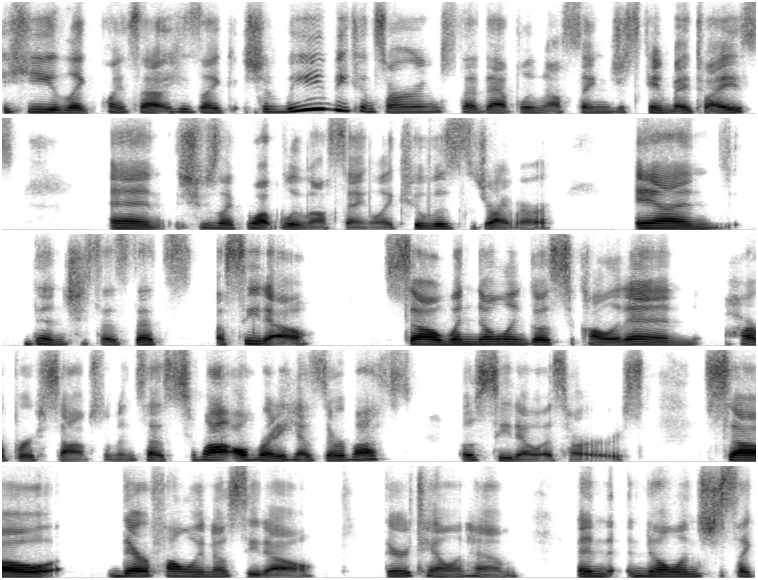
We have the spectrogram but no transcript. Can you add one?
he like points out he's like should we be concerned that that blue Mustang just came by twice and she was like what blue Mustang like who was the driver and then she says that's a Cedo. So when Nolan goes to call it in, Harper stops him and says SWAT already has their bus. Ocido is hers. So they're following Ocido. They're tailing him. And Nolan's just like,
